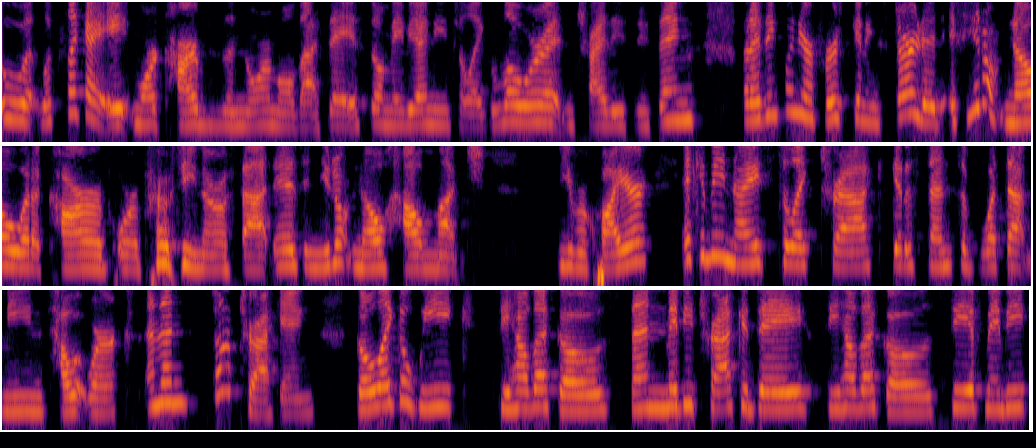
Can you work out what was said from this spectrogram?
"Ooh, it looks like I ate more carbs than normal that day, so maybe I need to like lower it and try these new things." But I think when you're first getting started, if you don't know what a carb or a protein or a fat is, and you don't know how much you require, it can be nice to like track, get a sense of what that means, how it works, and then stop tracking. Go like a week, see how that goes. Then maybe track a day, see how that goes. See if maybe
